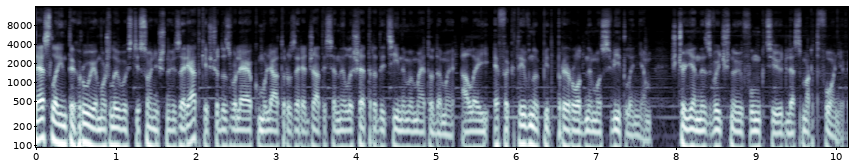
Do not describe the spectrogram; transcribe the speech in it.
Тесла інтегрує можливості сонячної зарядки, що дозволяє акумулятору заряджатися не лише традиційними методами, але й ефективно під природним освітленням, що є незвичною функцією для смартфонів.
